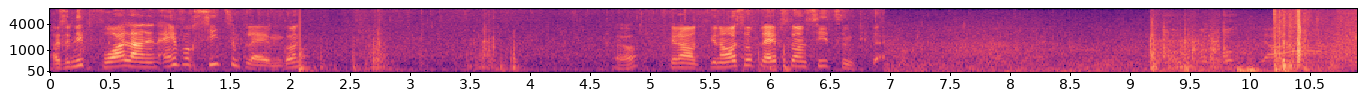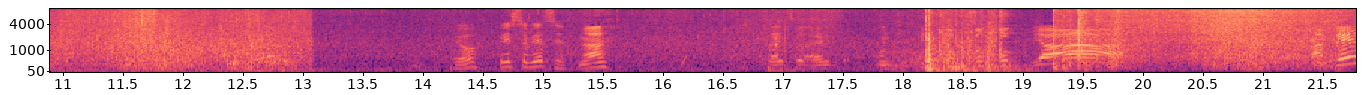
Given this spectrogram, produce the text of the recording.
Also nicht vorlernen, einfach sitzen bleiben. Ganz Ja. Genau, genau so bleibst du dann sitzen. Ja, besser wird's nicht. Na? 3, 2, 1 und druck, druck. Ja! Ja.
